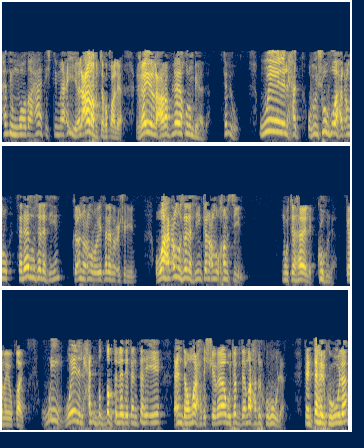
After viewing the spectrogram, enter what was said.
هذه مواضعات اجتماعية. العرب اتفقوا عليها. غير العرب لا يقولون بهذا. انتبهوا. وين الحد؟ وبنشوف واحد عمره 33 كأنه عمره إيه؟ 23 وواحد عمره 30 كان عمره 50 متهالك كهنة كما يقال. وين؟ وين الحد بالضبط الذي تنتهي إيه؟ عنده مرحلة الشباب وتبدأ مرحلة الكهولة. تنتهي الكهولة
